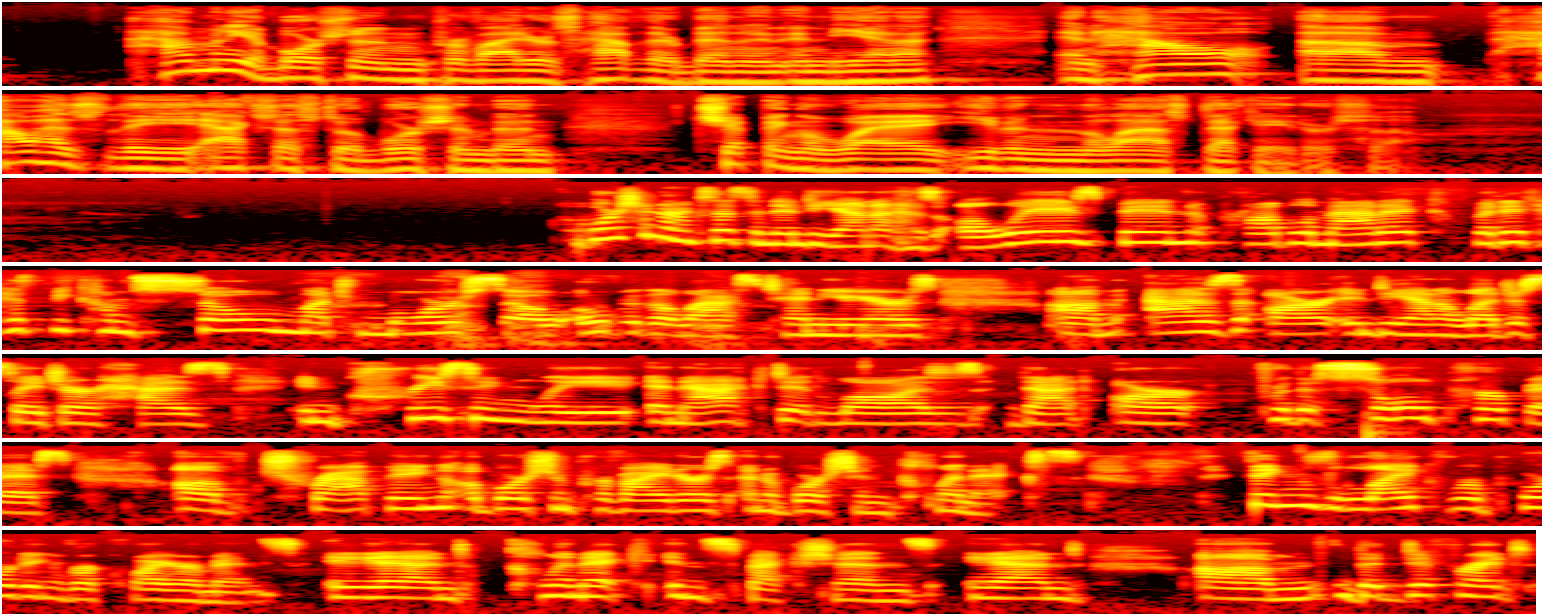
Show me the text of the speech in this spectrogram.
how many abortion providers have there been in Indiana? And how, um, how has the access to abortion been chipping away even in the last decade or so? Abortion access in Indiana has always been problematic, but it has become so much more so over the last 10 years um, as our Indiana legislature has increasingly enacted laws that are for the sole purpose of trapping abortion providers and abortion clinics. Things like reporting requirements and clinic inspections and um, the different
